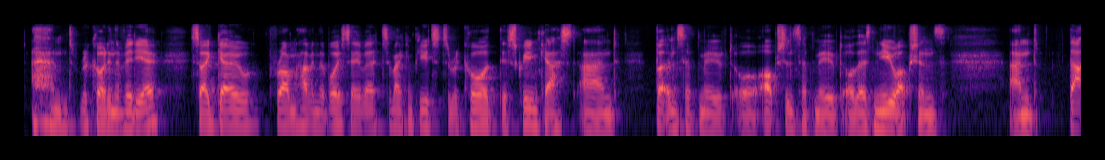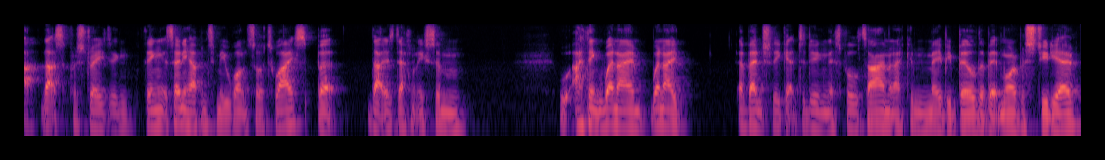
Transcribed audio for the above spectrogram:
and recording the video. So I go from having the voiceover to my computer to record the screencast, and buttons have moved, or options have moved, or there's new options, and that that's a frustrating thing. It's only happened to me once or twice, but that is definitely some. I think when I when I eventually get to doing this full time and I can maybe build a bit more of a studio,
